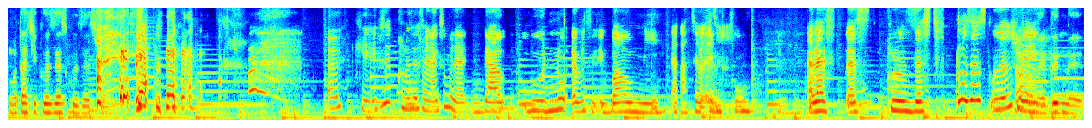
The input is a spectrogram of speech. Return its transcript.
what are your closest closest friend? Okay, if you say closest friend, like someone that that would know everything about me, I can tell anything. And that's that's closest closest closest oh friend. my goodness!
